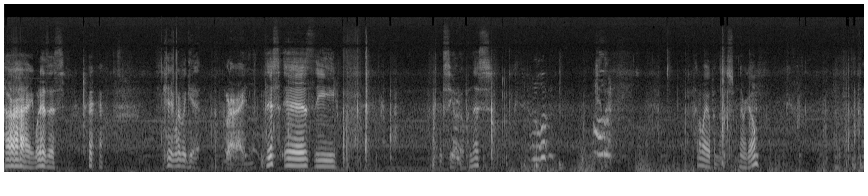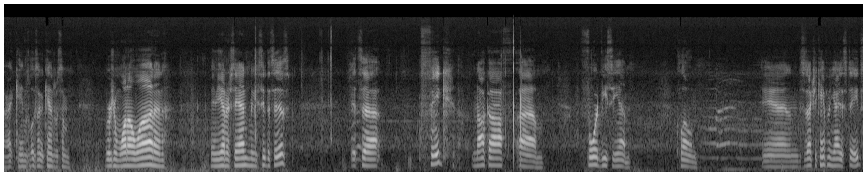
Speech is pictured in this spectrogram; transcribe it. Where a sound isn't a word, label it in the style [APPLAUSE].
Alright, what is this? [LAUGHS] okay, what do we get? Alright, this is the... Let's see how to open this. How do I open this? There we go. Alright, came looks like it comes with some version 101 and maybe you understand, maybe you see what this is. It's a fake knockoff um, Ford VCM clone. And this is actually came from the United States.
